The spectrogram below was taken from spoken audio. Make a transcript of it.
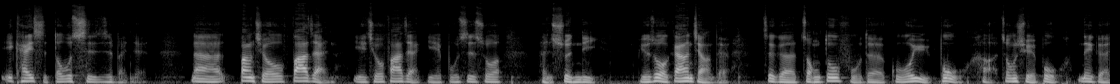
一开始都是日本人。那棒球发展、野球发展也不是说很顺利。比如说我刚刚讲的这个总督府的国语部哈、中学部那个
